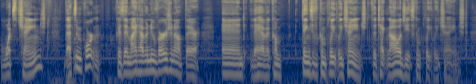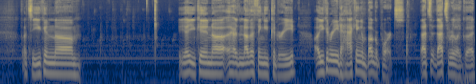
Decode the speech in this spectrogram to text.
what's changed, that's important because they might have a new version out there and they have a com- things have completely changed. The technology has completely changed. Let's see, you can um, yeah, you can uh, there's another thing you could read. Uh, you can read hacking and bug reports. That's that's really good.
